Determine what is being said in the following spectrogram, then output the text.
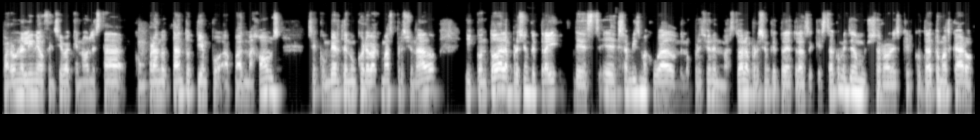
para una línea ofensiva que no le está comprando tanto tiempo a Pat Mahomes se convierte en un coreback más presionado y con toda la presión que trae de esa misma jugada donde lo presionen más, toda la presión que trae atrás de que está cometiendo muchos errores, que el contrato más caro,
